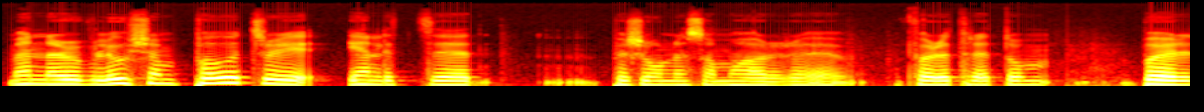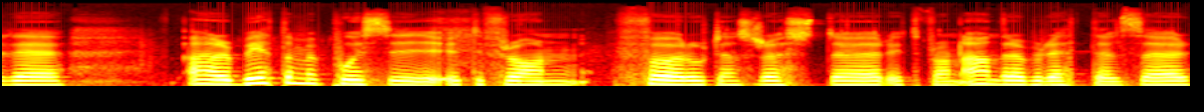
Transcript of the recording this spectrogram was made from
men Revolution Poetry, enligt eh, personer som har eh, företrätt dem, började arbeta med poesi utifrån förortens röster, utifrån andra berättelser,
